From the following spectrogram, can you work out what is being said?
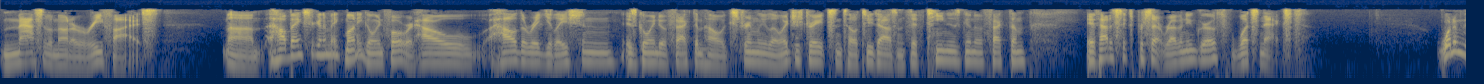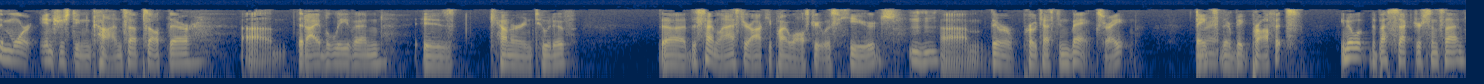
massive amount of refis, um, how banks are going to make money going forward, how how the regulation is going to affect them, how extremely low interest rates until 2015 is going to affect them. They've had a six percent revenue growth. What's next? One of the more interesting concepts out there um, that I believe in is counterintuitive. Uh, this time last year, Occupy Wall Street was huge. Mhm. Um, they were protesting banks, right? Banks Right. and their big profits. You know what the best sector since then?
